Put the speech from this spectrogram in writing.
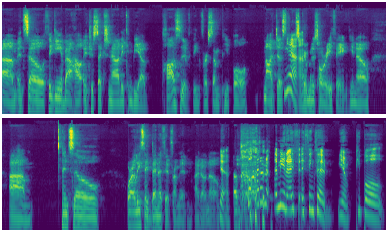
Um, and so thinking about how intersectionality can be a positive thing for some people, not just Yeah. a discriminatory thing, you know. Um, and so or at least they benefit from it. I don't know. Yeah. well, I don't know. I mean, I, th- I think that you know people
